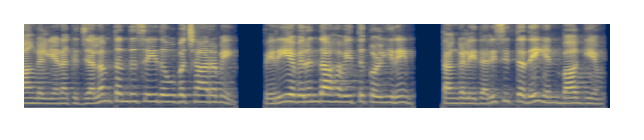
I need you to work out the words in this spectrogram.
தாங்கள் எனக்கு ஜலம் தந்து செய்த உபச்சாரமே பெரிய விருந்தாக வைத்துக் கொள்கிறேன். தங்களை தரிசித்ததே என் பாக்கியம்.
